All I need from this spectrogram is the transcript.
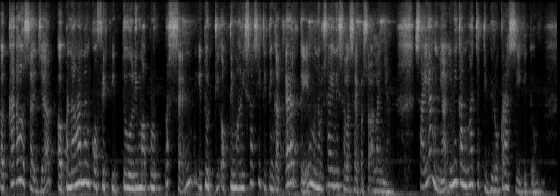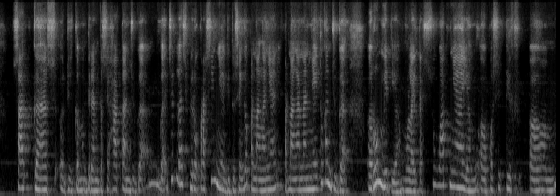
uh, kalau saja uh, penanganan COVID itu 50% itu dioptimalisasi di tingkat RT, menurut saya ini selesai persoalannya. Sayangnya ini kan macet di birokrasi gitu satgas eh, di Kementerian Kesehatan juga nggak jelas birokrasinya gitu. Sehingga penanganannya penanganannya itu kan juga uh, rumit ya. Mulai tes swabnya yang uh, positif um,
